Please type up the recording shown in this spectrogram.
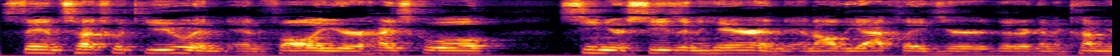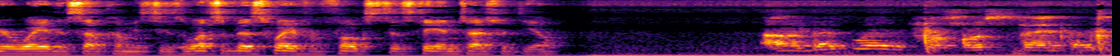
stay in touch with you and, and follow your high school senior season here and, and all the accolades you're, that are going to come your way this upcoming season? What's the best way for folks to stay in touch with you? Uh, the best way for folks to stay in touch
